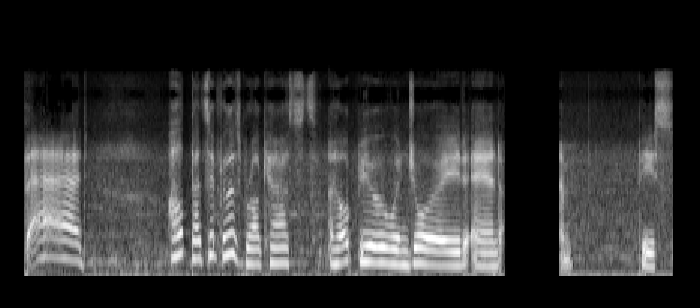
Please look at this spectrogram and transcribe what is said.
bad. Well, that's it for this broadcast. I hope you enjoyed and um, peace.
